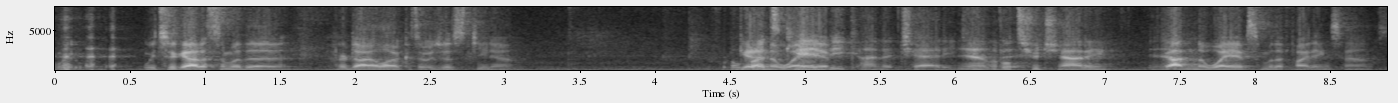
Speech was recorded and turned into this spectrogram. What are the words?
we, we took out of some of the her dialogue because it was just you know Robots get in the way can of be kind of chatty. yeah a little they? too chatty. Yeah. Got in the way of some of the fighting sounds.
